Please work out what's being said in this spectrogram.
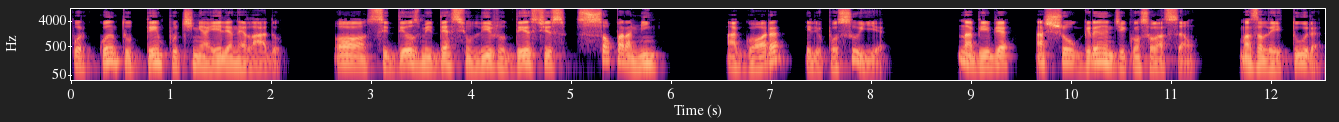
Por quanto tempo tinha ele anelado? Oh, se Deus me desse um livro destes só para mim! Agora ele o possuía. Na Bíblia, achou grande consolação, mas a leitura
